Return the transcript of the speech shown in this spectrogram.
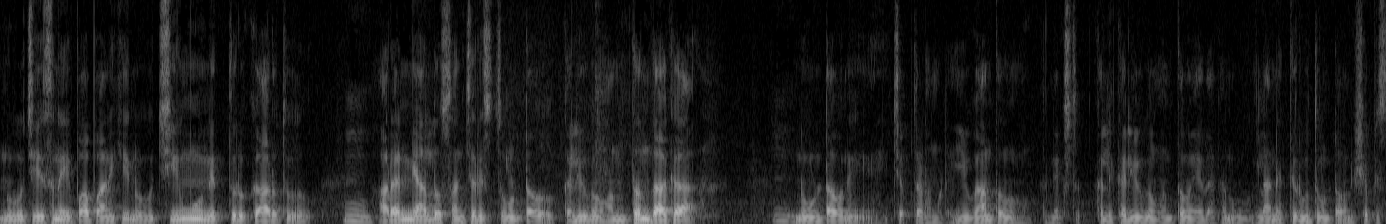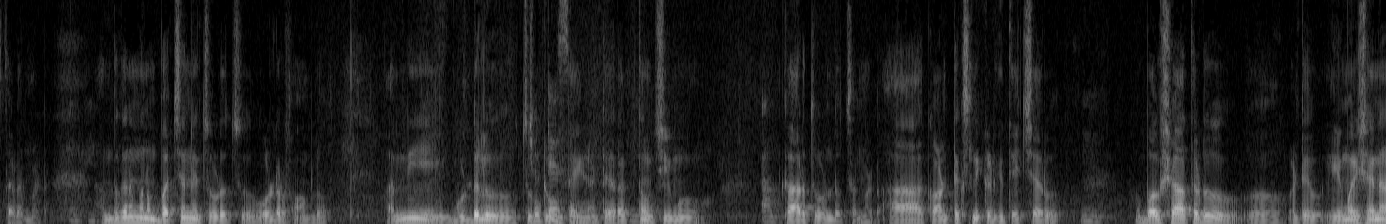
నువ్వు చేసిన ఈ పాపానికి నువ్వు చీము నెత్తురు కారుతూ అరణ్యాల్లో సంచరిస్తూ ఉంటావు కలియుగం అంతం దాకా నువ్వు ఉంటావని చెప్తాడనమాట ఈ యుగాంతం నెక్స్ట్ కలి కలియుగం అంతం అయ్యేదాకా నువ్వు ఇలానే తిరుగుతూ ఉంటావని శపిస్తాడనమాట అందుకని మనం బచ్చన్ని చూడొచ్చు ఓల్డర్ ఫామ్లో అన్ని గుడ్డలు చుట్టూ ఉంటాయి. అంటే రక్తం చీము కారుతూ ఉండొచ్చు అనమాట ఆ కాంటెక్స్ని ఇక్కడికి తెచ్చారు. బహుశా అతడు అంటే ఏ మనిషి అయినా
